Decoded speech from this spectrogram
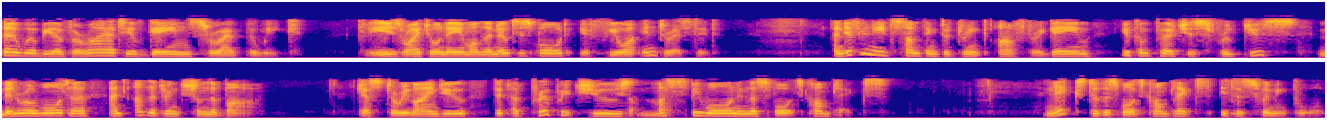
there will be a variety of games throughout the week. Please write your name on the notice board if you are interested. And if you need something to drink after a game, you can purchase fruit juice, mineral water, and other drinks from the bar. Just to remind you that appropriate shoes must be worn in the sports complex. Next to the sports complex is the swimming pool.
